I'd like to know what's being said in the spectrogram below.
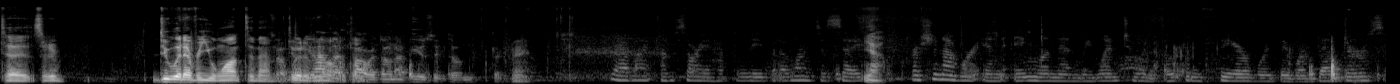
to sort of do whatever you want to them, So do when whatever you you have want that with them. power, don't abuse it. Don't. Right. Rabbi, I'm sorry I have to leave, but I wanted to say. Yeah. Hersh and I were in England and we went to an open fair where there were vendors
